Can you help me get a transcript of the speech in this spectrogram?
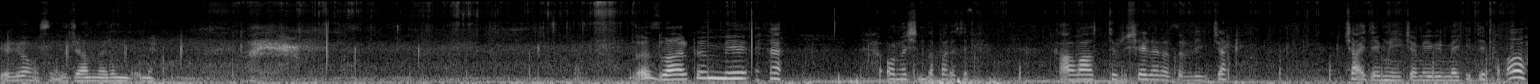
Görüyor musunuz canlarım benim? Kızlar kımmi. Heh. Ona şimdi aparatif kahvaltı türü şeyler hazırlayacağım. Çay demleyeceğim evime gidip. Oh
